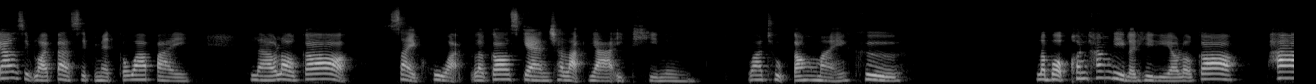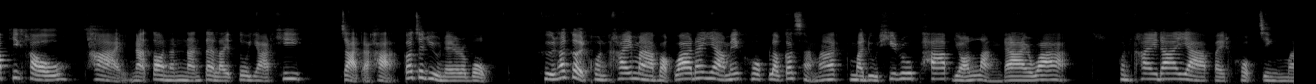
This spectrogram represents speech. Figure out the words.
90 180 เม็ดก็ว่าไป แล้วเราก็ ใส่ขวด แล้วก็สแกนฉลากยาอีกทีหนึ่งว่าถูกต้องไหมคือ ระบบค่อนข้างดีเลยทีเดียว แล้วก็ภาพที่เขาถ่ายณตอนนั้นๆ แต่ละตัวยาที่จัดอะค่ะ ก็จะอยู่ในระบบ คือถ้าเกิดคนไข้มาบอกว่าได้ยาไม่ครบ เราก็สามารถมาดูที่รูปภาพย้อนหลังได้ว่า คนไข้ได้ยาไปครบจริงไหม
